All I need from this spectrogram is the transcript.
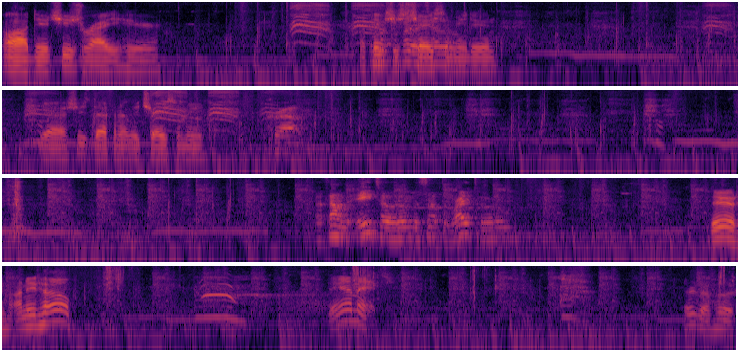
Oh, dude, she's right here. I think she's chasing me, dude. Yeah, she's definitely chasing me. Crap. Found a totem. It's not the right totem. Dude, I need help. Damn it. There's a hook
